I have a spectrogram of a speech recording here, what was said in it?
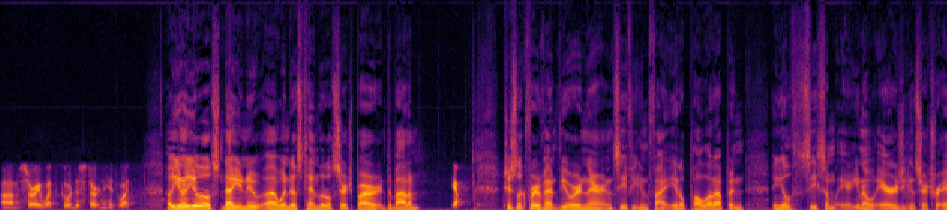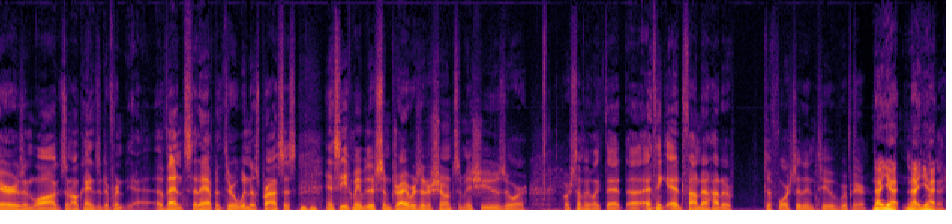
Um, sorry, what? Go to start and hit what? Oh, you know your little now your new uh, Windows 10 little search bar at the bottom. Yep. Just look for Event Viewer in there and see if you can find. It'll pull it up and, and you'll see some you know errors. You can search for errors and logs and all kinds of different uh, events that happen through a Windows process, and see if maybe there's some drivers that are showing some issues or or something like that. Uh, I think Ed found out how to to force it into repair. Not yet, not yet. okay.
